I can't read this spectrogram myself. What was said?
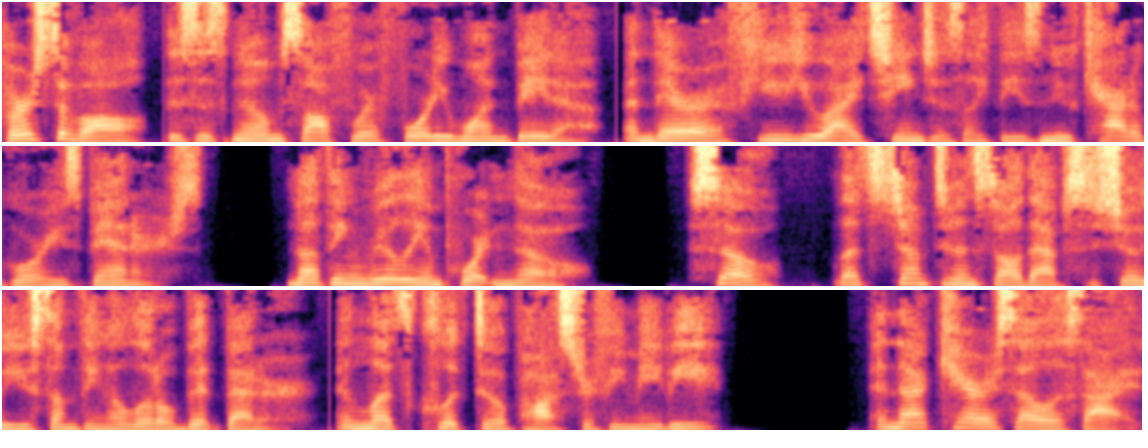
First of all, this is GNOME Software 41 Beta, and there are a few UI changes like these new categories banners. Nothing really important though. So, let's jump to installed apps to show you something a little bit better, and let's click to apostrophe maybe? And that carousel aside,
